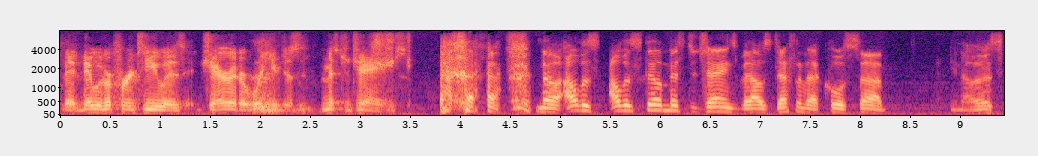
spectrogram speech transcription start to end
they would refer to you as Jared, or were you just Mr. James? no, I was I was still Mr. James, but I was definitely that cool sub. You know, it was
